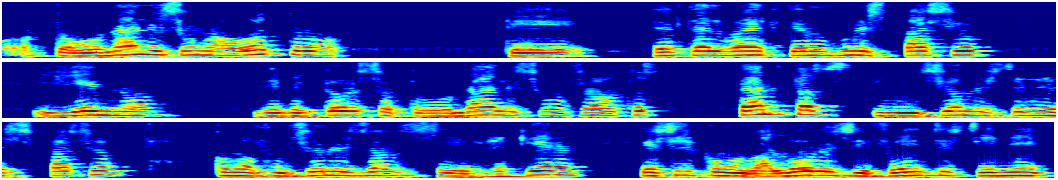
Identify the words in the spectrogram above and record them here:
ortogonales uno a otro, que de tal manera que tenemos un espacio lleno de vectores ortogonales unos a otros, tantas dimensiones tiene el espacio como funciones donde se requieran, es decir, como valores diferentes tiene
